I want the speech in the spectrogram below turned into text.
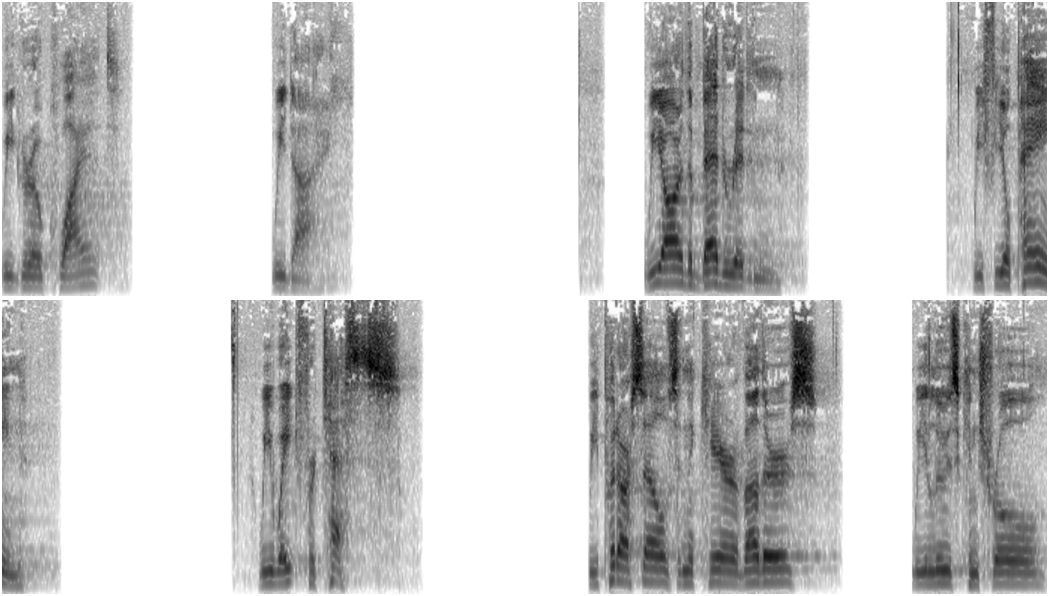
we grow quiet, we die. We are the bedridden. We feel pain we wait for tests. We put ourselves in the care of others. We lose control.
